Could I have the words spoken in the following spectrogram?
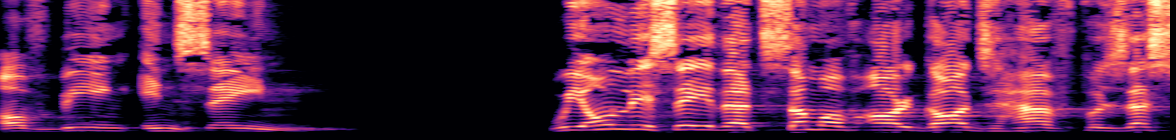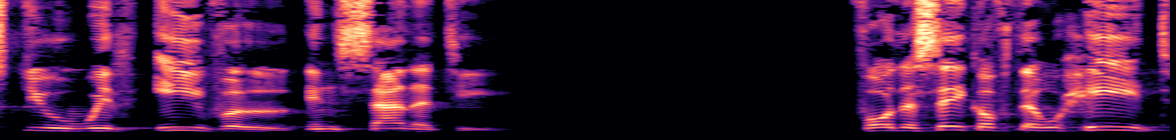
of being insane. We only say that some of our gods have possessed you with evil, insanity. For the sake of the Tawheed,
